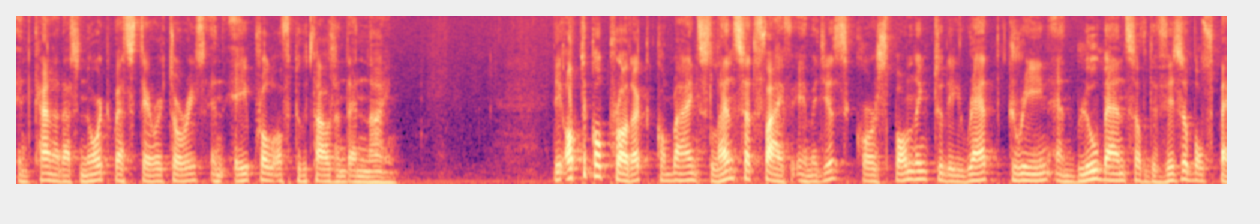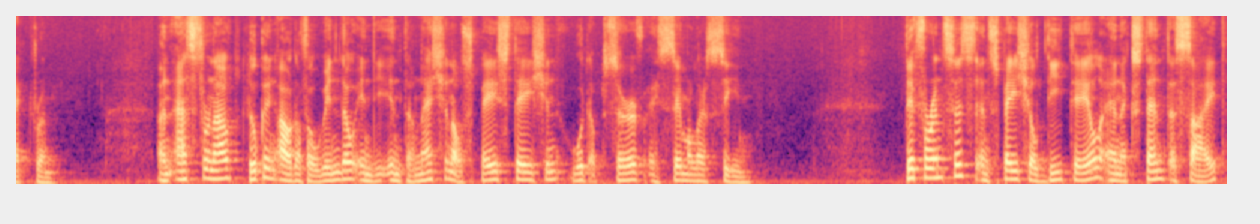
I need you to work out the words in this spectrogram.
in Canada's Northwest Territories in April of 2009. The optical product combines Landsat 5 images corresponding to the red, green and blue bands of the visible spectrum. An astronaut looking out of a window in the International Space Station would observe a similar scene. Differences in spatial detail and extent aside,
